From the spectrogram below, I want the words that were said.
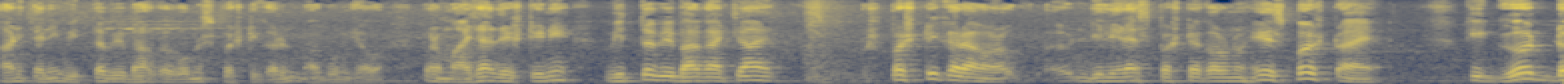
आणि त्यांनी वित्त विभागाकडून स्पष्टीकरण मागून घ्यावं. पण माझ्या दृष्टीने वित्त विभागाच्या स्पष्टीकरण दिलेल्या स्पष्टीकरण हे स्पष्ट आहे. की गट ड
